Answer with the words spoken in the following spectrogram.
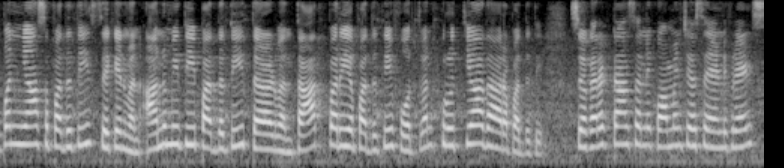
ఉపన్యాస పద్ధతి. సెకండ్ వన్ అనుమితి పద్ధతి. థర్డ్ వన్ తాత్పర్య పద్ధతి. ఫోర్త్ వన్ కృత్యాధార పద్ధతి. సో కరెక్ట్ ఆన్సర్ని కామెంట్ చేసేయండి friends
